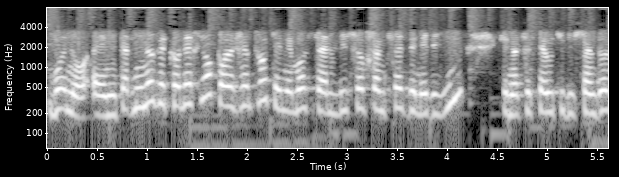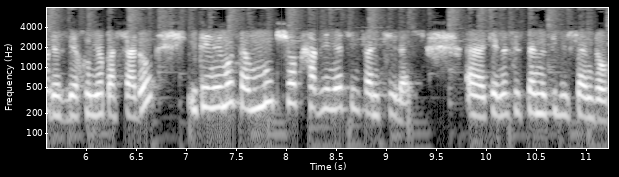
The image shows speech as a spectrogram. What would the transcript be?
Bueno, en términos de colegio, por ejemplo, tenemos el Liceo Francés de Medellín, que nos está utilizando desde junio pasado, y tenemos a muchos jardines infantiles uh, que nos están utilizando,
